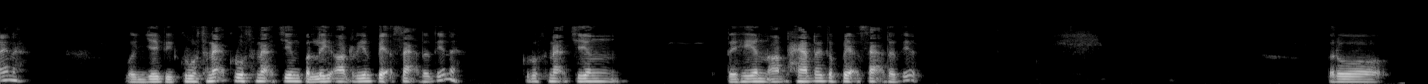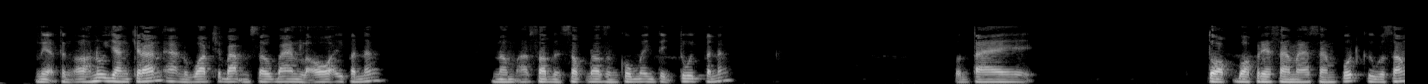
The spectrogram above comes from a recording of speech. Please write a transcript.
ដែរណាបើនិយាយពីគ្រោះថ្នាក់គ្រោះថ្នាក់ជាងបលិសអត់រៀនពាក់សាក់ទៅទៀតណាគ្រោះថ្នាក់ជាងទៅហ៊ានអត់ហាត់ទៅទៅពាក់សាក់ទៅទៀតព្រោះ អ្នកទាំងអស់នោះយ៉ាងច្រើនអនុវត្តច្បាប់មិនសូវបានល្អអីប៉ុណ្ណឹងនាំអសន្តិសុខដល់សង្គមអីតិចតួចប៉ុណ្ណឹងប៉ុន្តែតបរបស់ព្រះសម្មាសម្ពុទ្ធគឺប្រសង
